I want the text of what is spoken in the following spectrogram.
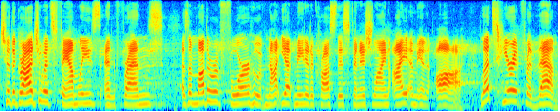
To the graduates' families and friends, as a mother of four who have not yet made it across this finish line, I am in awe. Let's hear it for them.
